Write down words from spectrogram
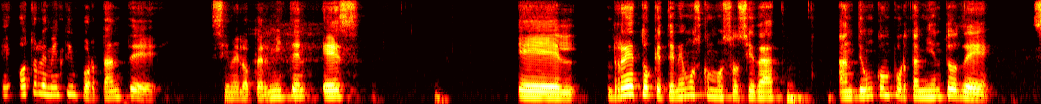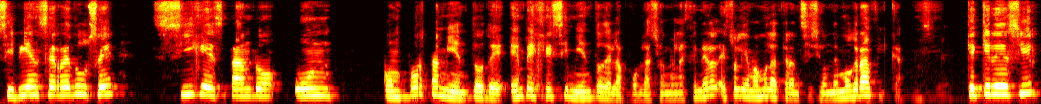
Eh, Otro elemento importante, si me lo permiten, es el reto que tenemos como sociedad ante un comportamiento de, si bien se reduce, sigue estando un comportamiento de envejecimiento de la población en la general. Esto le llamamos la transición demográfica. ¿Qué quiere decir?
